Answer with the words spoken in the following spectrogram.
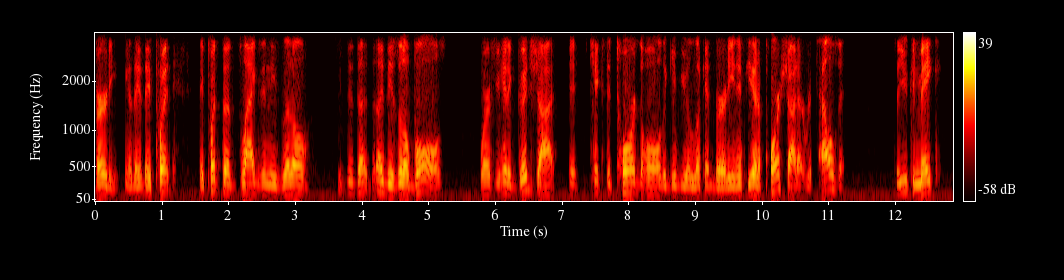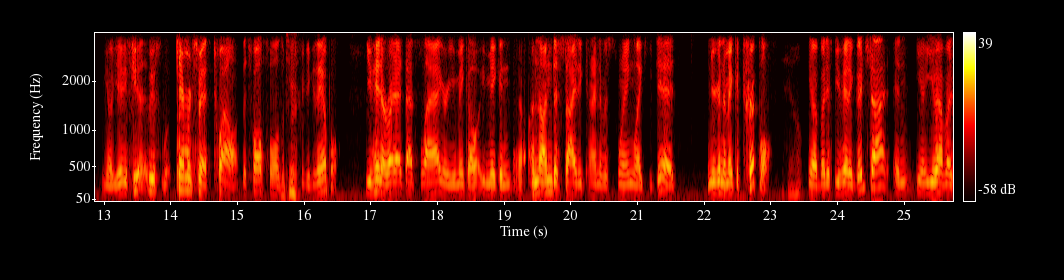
birdie. You know, they they put they put the flags in these little the, the, these little bowls, where if you hit a good shot, it kicks it toward the hole to give you a look at birdie, and if you hit a poor shot, it repels it. So you can make, you know, if you if Cameron Smith, twelve, the twelfth hole is a perfect example. You hit it right at that flag, or you make a you make an, an undecided kind of a swing like he did, and you're going to make a triple. Yeah. You know, but if you hit a good shot and you know you have a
